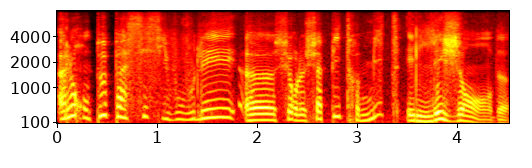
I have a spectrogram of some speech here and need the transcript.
alors on peut passer si vous voulez euh, sur le chapitre mythes et légendes.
